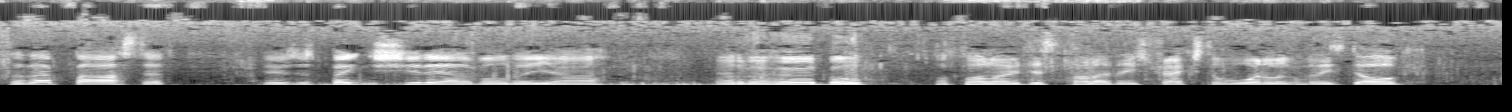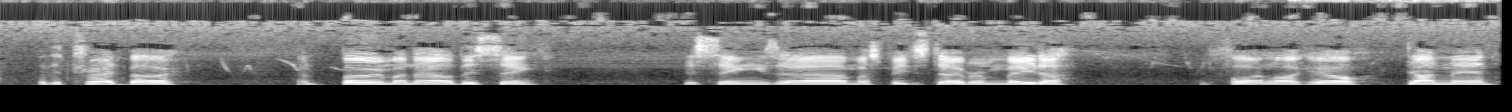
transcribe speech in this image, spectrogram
So that bastard, he was just beating shit out of all the, uh, out of a herd bull. I followed, just followed these tracks to water looking for this dog with a trad bow. And boom, I nailed this thing. This thing's uh, must be just over a metre and fighting like hell. Done, man.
